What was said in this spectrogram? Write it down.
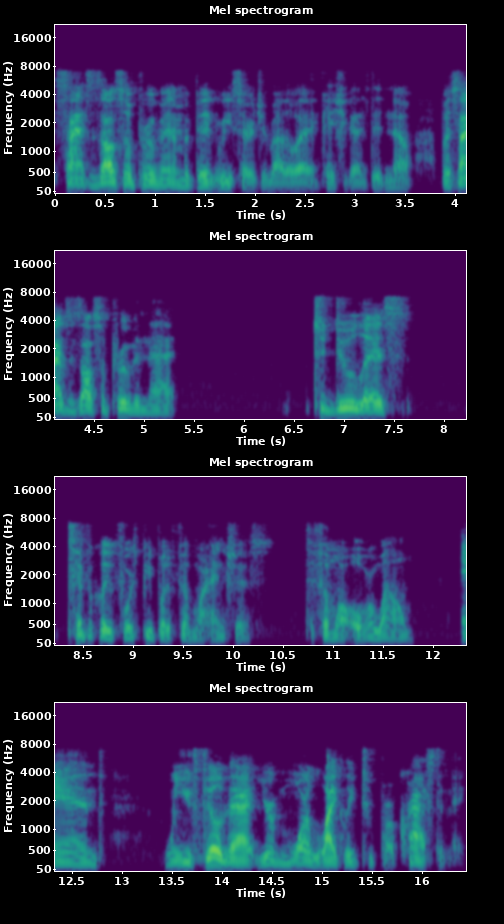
science has also proven, I'm a big researcher, by the way, in case you guys didn't know, but science has also proven that to do lists typically force people to feel more anxious, to feel more overwhelmed. And when you feel that, you're more likely to procrastinate.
